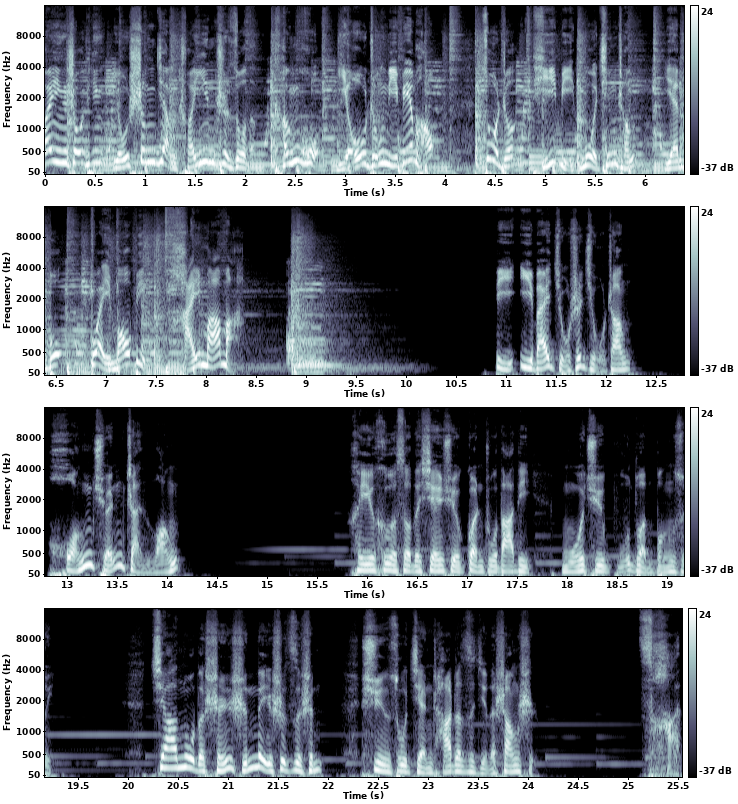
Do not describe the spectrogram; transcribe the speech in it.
欢迎收听由升降传音制作的《坑货有种你别跑》，作者提笔墨倾城，演播怪毛病海马马。第一百九十九章，黄泉斩王。黑褐色的鲜血灌注大地，魔躯不断崩碎。加诺的神识内视自身，迅速检查着自己的伤势。惨，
